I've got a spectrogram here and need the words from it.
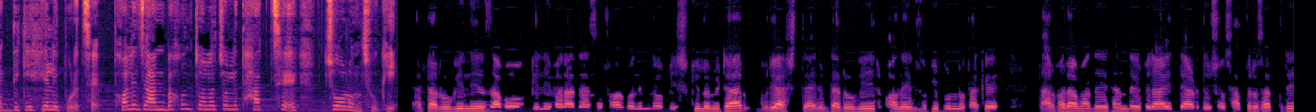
একদিকে হেলে পড়েছে ফলে যানবাহন চলাচলে থাকছে চরম ঝুঁকি। একটা রুগী নিয়ে যাব গিলিপাড়া দেশে সর্বনিম্ন বিশ কিলোমিটার ঘুরে আসতে হয়। এটা রুগীর অনেক ঝুঁকিপূর্ণ থাকে। তারপরে আমাদের এখান থেকে প্রায় দেড় দুশো ছাত্রছাত্রী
